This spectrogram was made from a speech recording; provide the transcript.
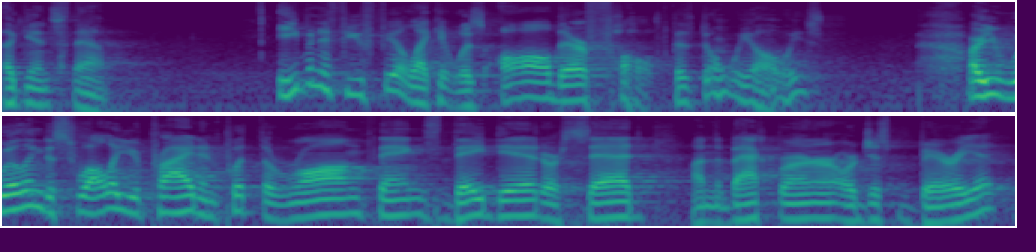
against them? Even if you feel like it was all their fault, because don't we always? Are you willing to swallow your pride and put the wrong things they did or said on the back burner or just bury it?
